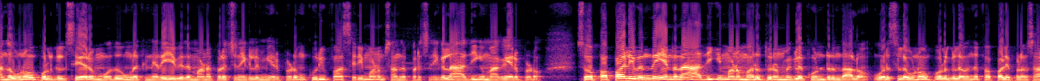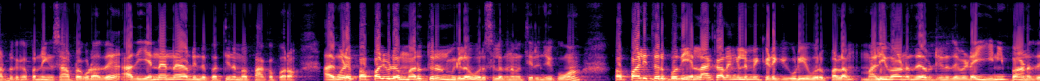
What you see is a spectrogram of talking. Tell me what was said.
அந்த உணவுப் பொருட்கள் சேரும்போது உங்களுக்கு நிறைய விதமான பிரச்சனைகளும் ஏற்படும். குறிப்பாக செரிமானம் சார்ந்த பிரச்சனைகள் அதிகமாக ஏற்படும். ஸோ பப்பாளி வந்து என்னதான் அதிகமான மருத்துவ நன்மைகளை கொண்டிருந்தாலும் ஒரு சில உணவுப் பொருட்களை வந்து பப்பாளி பழம் சாப்பிட்டதுக்கப்புறம் நீங்கள் சாப்பிடக்கூடாது. அது என்னென்ன அப்படின்றத பற்றி நம்ம பார்க்க போகிறோம் அதுக்கு முன்னாடி பப்பாளியோட மருத்துவ நன்மைகளை ஒரு சிலது நம்ம தெரிஞ்சுக்குவோம். பப்பாளி தற்போது எல்லா காலங்களிலுமே கிடைக்கக்கூடிய ஒரு பழம் மலிவானது அப்படின்றத விட இனிப்பானது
